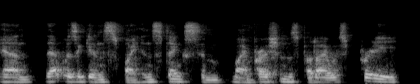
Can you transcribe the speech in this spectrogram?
and that was against my instincts and my impressions, but I was pretty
